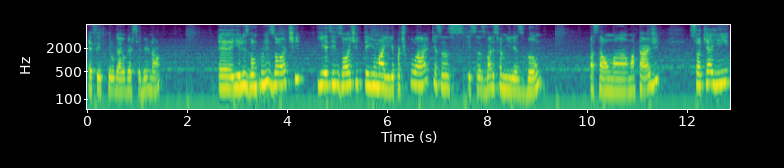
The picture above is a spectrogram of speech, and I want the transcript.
é feito pelo Gael Garcia Bernal. É, e eles vão para um resort, e esse resort tem uma ilha particular, que essas, essas várias famílias vão passar uma, uma tarde, Só que aí,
